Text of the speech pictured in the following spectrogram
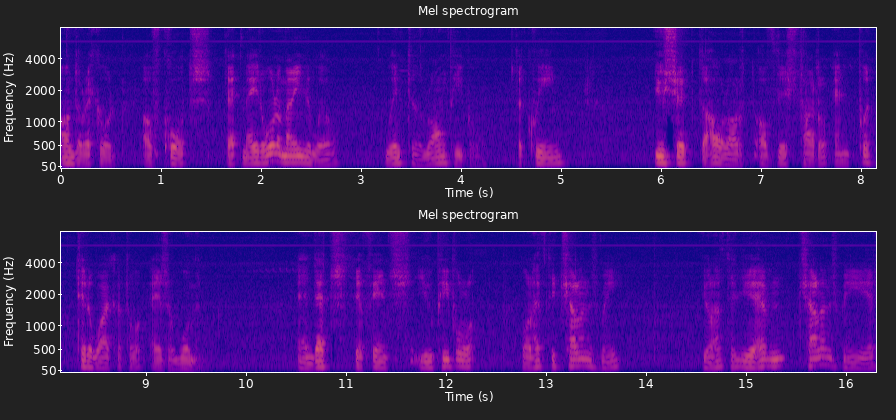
on the record of courts that made all the money in the world, went to the wrong people. The Queen usurped the whole lot of this title and put Te as a woman. And that's the offence you people will have to challenge me. You'll have to, you haven't challenged me yet.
